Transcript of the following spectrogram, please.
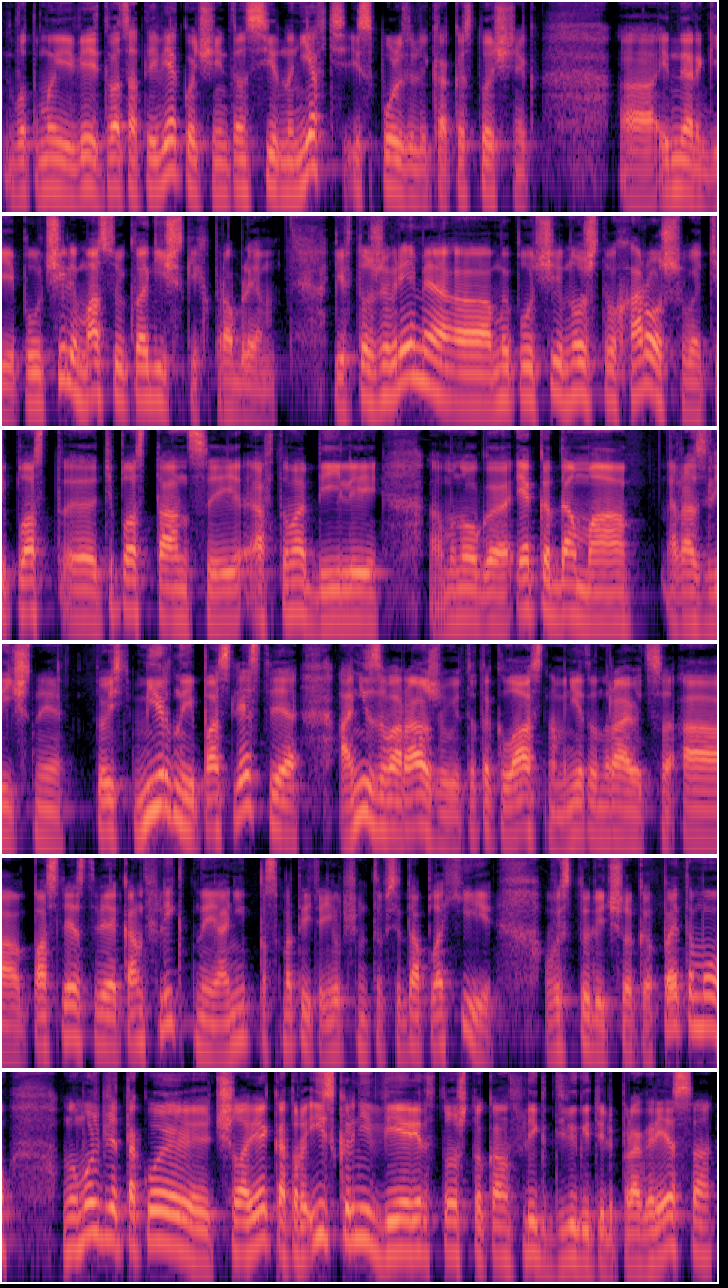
вот мы весь 20 век очень интенсивно нефть использовали как источник э, энергии, получили массу экологических проблем. И в то же время э, мы получили множество хорошего, теплост, э, теплостанций, автомобилей, много экодома, различные. То есть мирные последствия, они завораживают, это классно, мне это нравится. А последствия конфликтные, они, посмотрите, они, в общем-то, всегда плохие в истории человека. Поэтому, ну, может быть, это такой человек, который искренне верит в то, что конфликт – двигатель прогресса,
